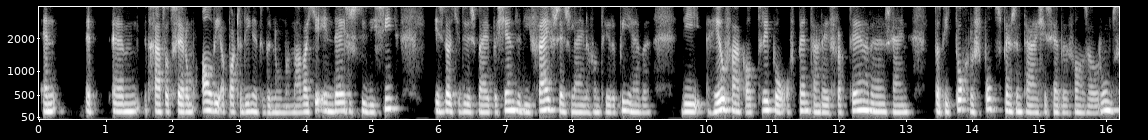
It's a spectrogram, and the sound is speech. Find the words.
En het, um, het gaat wat ver om al die aparte dingen te benoemen. Maar wat je in deze studie ziet, is dat je dus bij patiënten die vijf, zes lijnen van therapie hebben, die heel vaak al triple of pentarefractair eh, zijn, dat die toch responspercentages hebben van zo rond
